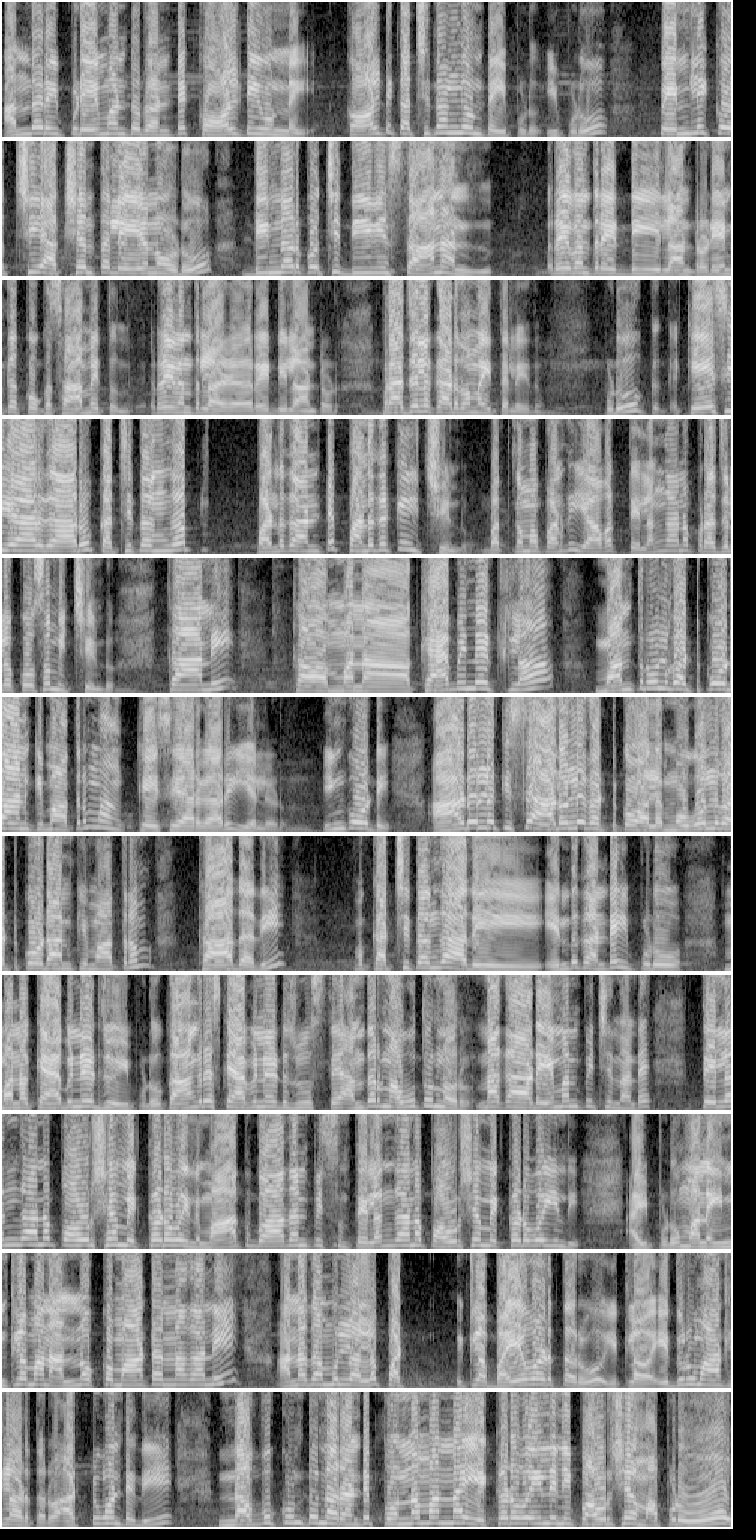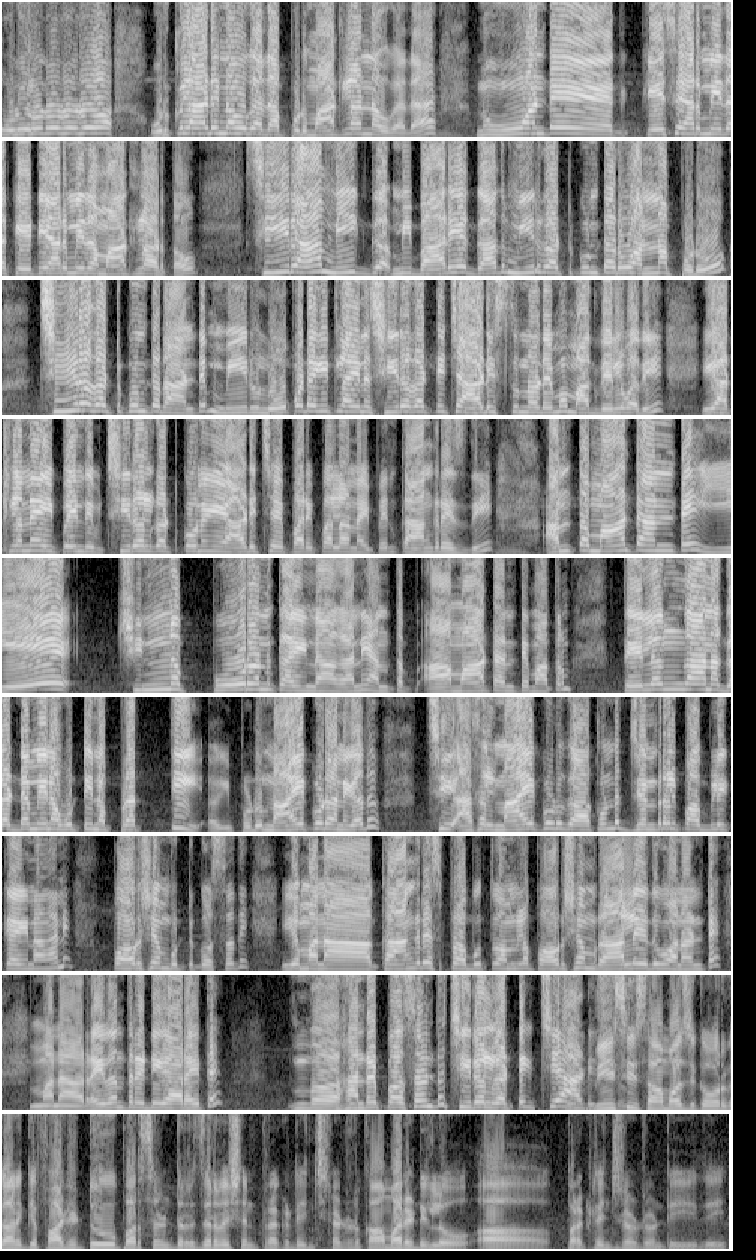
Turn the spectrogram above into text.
అందరు ఇప్పుడు ఏమంటారు అంటే క్వాలిటీ ఉన్నాయి. క్వాలిటీ ఖచ్చితంగా ఉంటాయి ఇప్పుడు. ఇప్పుడు పెళ్ళికి వచ్చి అక్షంతలు వేయనోడు డిన్నర్కి వచ్చి దీవిస్తా అన్ రేవంత్ రెడ్డి లాంటోడు వెనక ఒక సామెత ఉంది. రేవంత్ రెడ్డి లాంటోడు. ప్రజలకు అర్థమైతలేదు. ఇప్పుడు కేసీఆర్ గారు ఖచ్చితంగా పండుగ అంటే పండుగకే ఇచ్చిండు. బతుకమ్మ పండుగ యావత్ తెలంగాణ ప్రజల కోసం ఇచ్చిండు. కానీ కా- మన క్యాబినెట్లో మంత్రులు కట్టుకోవడానికి మాత్రం మన కేసీఆర్ గారు ఇవ్వలేడు ఇంకోటి ఆడోళ్ళకి ఇస్తే ఆడోళ్ళే కట్టుకోవాలి మొగోళ్ళు కట్టుకోవడానికి మాత్రం కాదది. ఖచ్చితంగా అది ఎందుకంటే ఇప్పుడు మన క్యాబినెట్ చూ ఇప్పుడు కాంగ్రెస్ క్యాబినెట్ చూస్తే అందరు నవ్వుతున్నారు. నాకు ఆడ ఏమనిపించింది అంటే తెలంగాణ పౌరుషం ఎక్కడ పోయింది? మాకు బాధ అనిపిస్తుంది. తెలంగాణ పౌరుషం ఎక్కడ పోయింది? ఇప్పుడు మన ఇంట్లో మన అన్న ఒక్క మాట అన్నా కానీ అన్నదమ్ములలో పట్ ఇట్లా భయపడతారు ఇట్లా ఎదురు మాట్లాడతారు. అటువంటిది నవ్వుకుంటున్నారు అంటే పొన్నమన్న ఎక్కడ పోయింది నీ పౌరుషం? అప్పుడు ఓ ఉరుకులాడినావు కదా అప్పుడు మాట్లాడినావు కదా నువ్వు అంటే కేసీఆర్ మీద కేటీఆర్ మీద మాట్లాడతావు చీర మీ మీ భార్య కాదు మీరు కట్టుకుంటారు అన్నప్పుడు చీర కట్టుకుంటారా అంటే మీరు లోపల ఇట్లా ఆయన చీర కట్టించి ఆడిస్తున్నాడేమో మాకు తెలియదు ఇక అట్లనే అయిపోయింది చీరలు కట్టుకొని ఆడిచ్చే పరిపాలన అయిపోయింది కాంగ్రెస్ది అంత మాట అంటే ఏ చిన్న పోరనికైనా కానీ అంత ఆ మాట అంటే మాత్రం తెలంగాణ గడ్డ మీద పుట్టిన ప్రతి ఇప్పుడు నాయకుడు అని కాదు చి అసలు నాయకుడు కాకుండా జనరల్ పబ్లిక్ అయినా కానీ పౌరుషం పుట్టుకొస్తుంది. ఇక మన కాంగ్రెస్ ప్రభుత్వంలో పౌరుషం రాలేదు అని అంటే మన రేవంత్ రెడ్డి గారు అయితే హండ్రెడ్ పర్సెంట్ చీరలు కట్టించి బీసీ సామాజిక వర్గానికి ఫార్టీ టూ పర్సెంట్ రిజర్వేషన్ ప్రకటించినటువంటి కామారెడ్డిలో ప్రకటించినటువంటి ఇది.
